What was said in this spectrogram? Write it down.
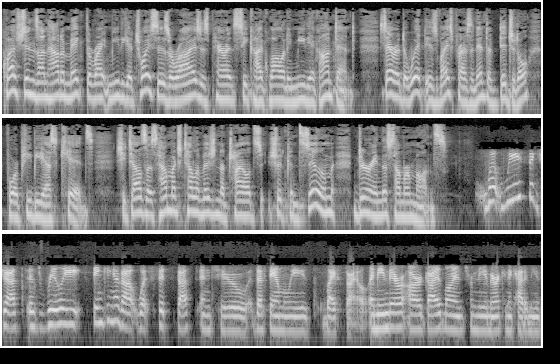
Questions on how to make the right media choices arise as parents seek high quality media content. Sarah DeWitt is Vice President of Digital for PBS Kids. She tells us how much television a child should consume during the summer months. What we suggest is really thinking about what fits best into the family's lifestyle. I mean, there are guidelines from the American Academy of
